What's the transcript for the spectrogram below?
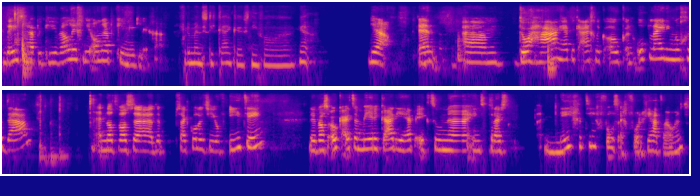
Deze heb ik hier wel liggen, die andere heb ik hier niet liggen. Voor de mensen die kijken is in ieder geval, uh, ja. Ja, en um, door haar heb ik eigenlijk ook een opleiding nog gedaan. En dat was uh, de Psychology of Eating. Dit was ook uit Amerika. Die heb ik toen uh, in 2019 gevolgd. Echt vorig jaar trouwens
